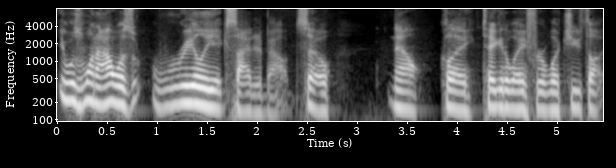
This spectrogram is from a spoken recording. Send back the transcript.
it was one I was really excited about. So now, Clay, take it away for what you thought.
